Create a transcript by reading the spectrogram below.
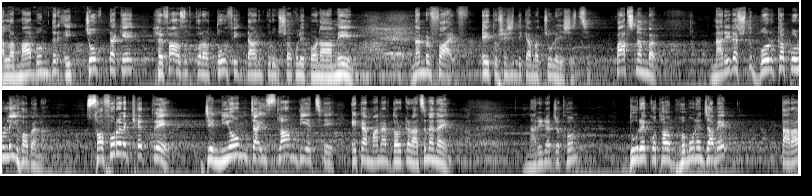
আল্লাহ মা বোনদের এই চোখটাকে হেফাজত করার তৌফিক দান করুক সকলে, পড়া আমিন। নাম্বার ফাইভ এই তো শেষের দিকে আমরা চলে এসেছি। পাঁচ নাম্বার, নারীরা শুধু বোরকা পড়লেই হবে না। সফরের ক্ষেত্রে যে নিয়মটা ইসলাম দিয়েছে, এটা মানার দরকার আছে না নাই? নারীরা যখন দূরে কোথাও ভ্রমণে যাবে তারা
